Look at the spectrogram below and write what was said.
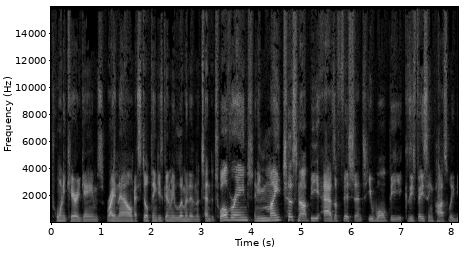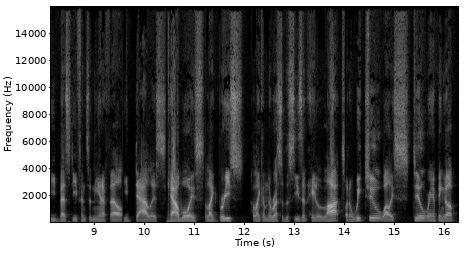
20 carry games. Right now, I still think he's going to be limited in the 10 to 12 range and he might just not be as efficient. He won't be because he's facing possibly the best defense in the NFL NFL, the Dallas Cowboys. I like Breece. I like him the rest of the season a lot. But in week two, while he's still ramping up,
